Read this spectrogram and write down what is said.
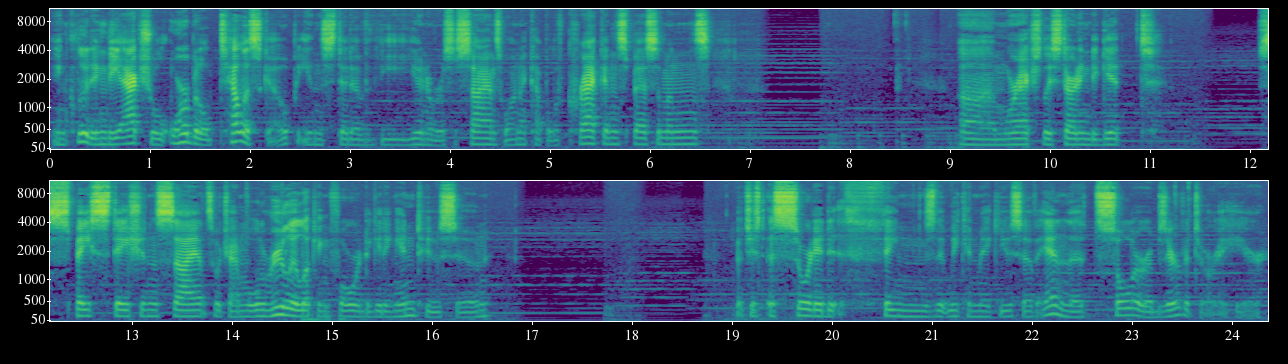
including the actual orbital telescope instead of the universal science one, a couple of Kraken specimens. Um, we're actually starting to get space station science, which I'm really looking forward to getting into soon but just assorted things that we can make use of, and the solar observatory here.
